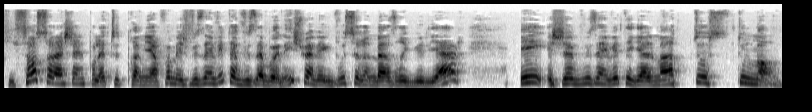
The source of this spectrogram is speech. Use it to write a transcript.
qui sont sur la chaîne pour la toute première fois, mais je vous invite à vous abonner. Je suis avec vous sur une base régulière. Et je vous invite également tous, tout le monde,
